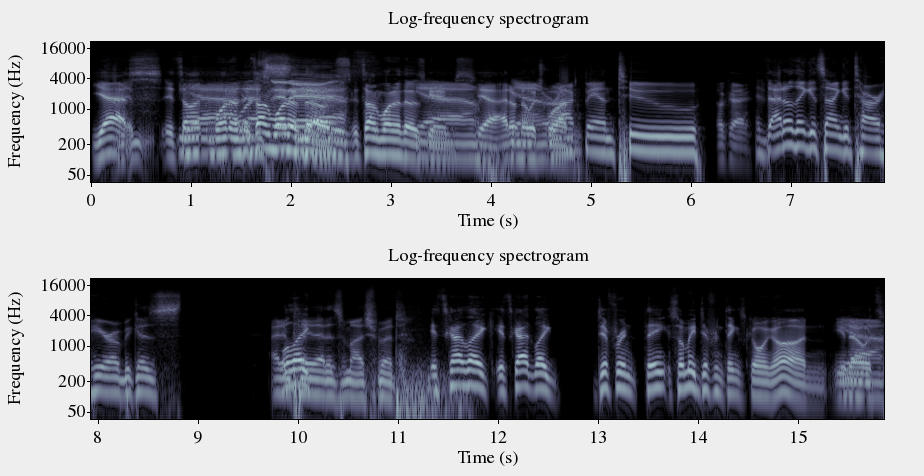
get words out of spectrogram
Yes, it's on yeah, one of it's on one of those. It's on one of those Yeah. games. Yeah, I don't know which Rock one. Rock Band Two? Okay. I don't think it's on Guitar Hero because I didn't Well, play like- that as much. But It's got like it's got like different things, so many different things going on. You know, it's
